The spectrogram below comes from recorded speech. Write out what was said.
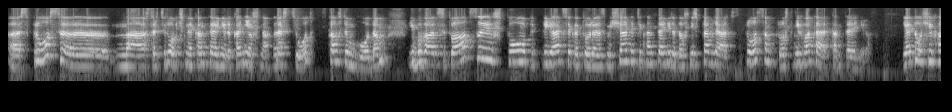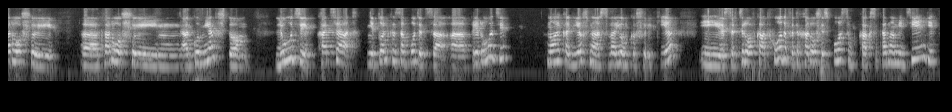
Э, спрос э, на сортировочные контейнеры, конечно, растет с каждым годом. И бывают ситуации, что предприятия, которые размещают эти контейнеры, должны не справляться с спросом, просто не хватает контейнеров. И это очень хороший, э, хороший аргумент, что люди хотят не только заботиться о природе, но и, конечно, о своем кошельке. И сортировка отходов – это хороший способ, как сэкономить деньги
